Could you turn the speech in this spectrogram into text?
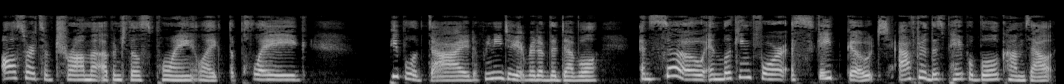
all sorts of trauma up until this point, like the plague, people have died. We need to get rid of the devil. And so, in looking for a scapegoat, after this papal bull comes out,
